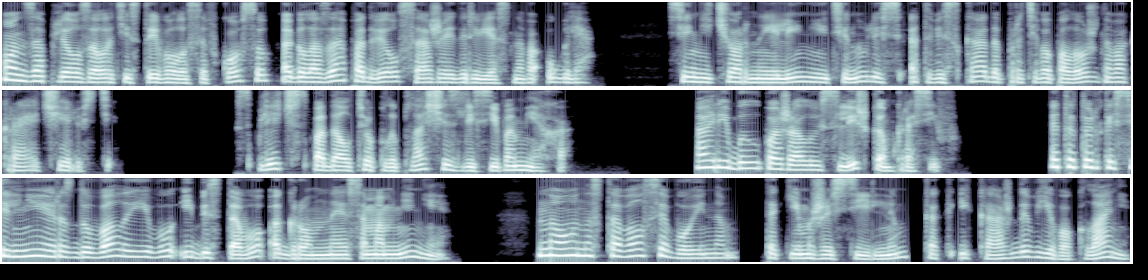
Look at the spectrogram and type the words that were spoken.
Он заплел золотистые волосы в косу, а глаза подвел сажей древесного угля. Сине-черные линии тянулись от виска до противоположного края челюсти. С плеч спадал теплый плащ из лисьего меха. Ари был, пожалуй, слишком красив. Это только сильнее раздувало его и без того огромное самомнение но он оставался воином, таким же сильным, как и каждый в его клане.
